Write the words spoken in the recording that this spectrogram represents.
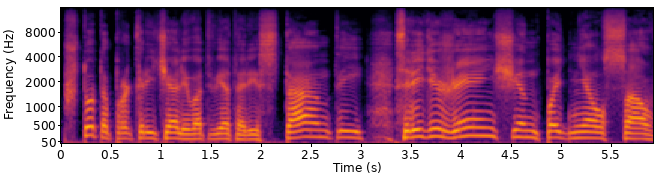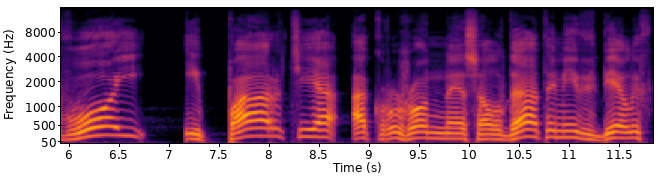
что-то прокричали в ответ арестанты, среди женщин поднялся вой, и партия, окруженная солдатами в белых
